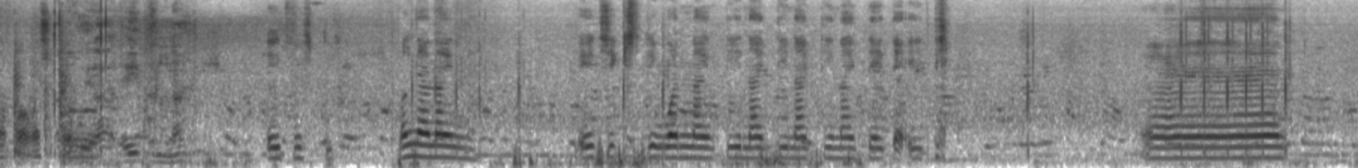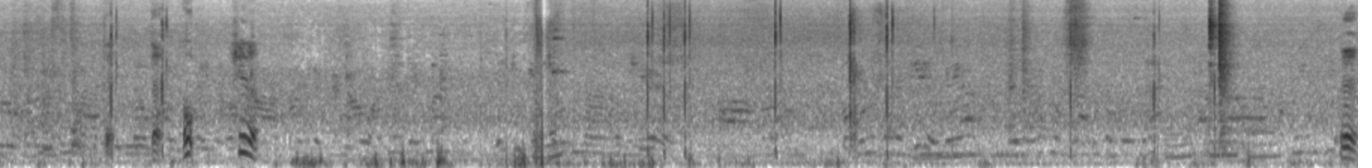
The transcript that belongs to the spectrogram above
napawas ko, Kuya, 8 ano na? 850. Magna 9 na. 860, 190, 90, 90, 90, 80, 80. And... Ta- oh, sino? Ano? Eh,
